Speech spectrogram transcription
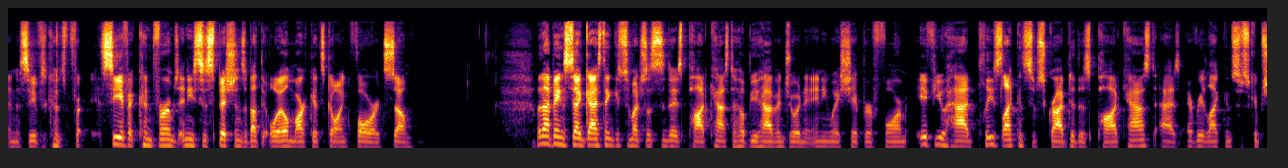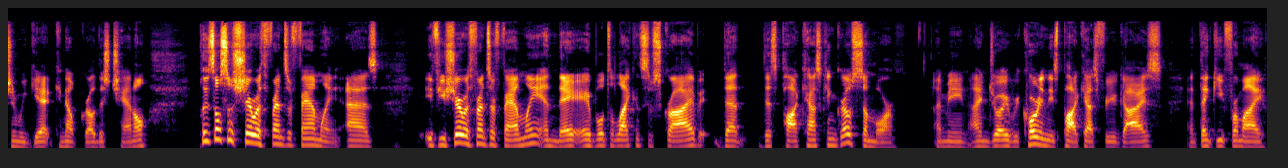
and to see if it conf- see if it confirms any suspicions about the oil markets going forward. So with that being said, guys, thank you so much for listening to today's podcast. I hope you have enjoyed it in any way, shape, or form. If you had, please like and subscribe to this podcast, as every like and subscription we get can help grow this channel. Please also share with friends or family, as if you share with friends or family and they're able to like and subscribe, that this podcast can grow some more. I mean, I enjoy recording these podcasts for you guys, and thank you for my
